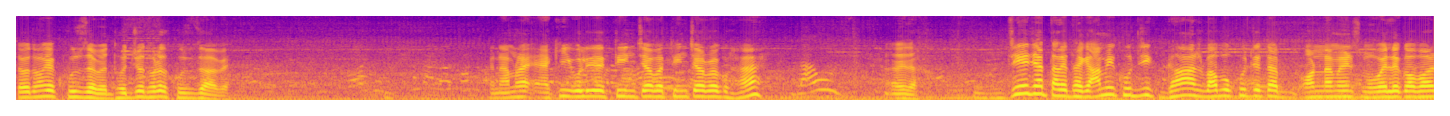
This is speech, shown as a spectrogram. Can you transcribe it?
তবে তোমাকে খুঁজতে হবে ধৈর্য ধরে খুঁজতে হবে। মানে আমরা একই গলিতে তিন চারবার তিন চারবার হ্যাঁ? ব্লাউজ। এই দেখো। যে যার তালে থাকে আমি খুঁজছি ঘাস বাবু খুঁজছে তার অর্নামেন্টস মোবাইলে কভার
